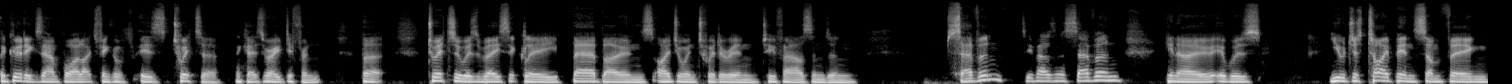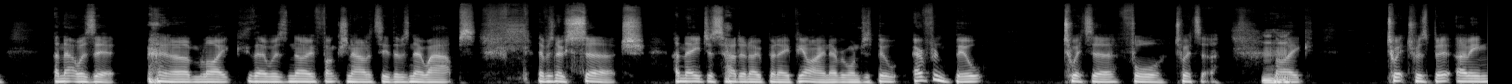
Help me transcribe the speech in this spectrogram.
a good example I like to think of is Twitter. Okay, it's very different, but Twitter was basically bare bones. I joined Twitter in 2007, 2007. You know, it was, you would just type in something and that was it. Um, like there was no functionality, there was no apps, there was no search, and they just had an open API and everyone just built, everyone built Twitter for Twitter. Mm-hmm. Like, Twitch was built. I mean,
